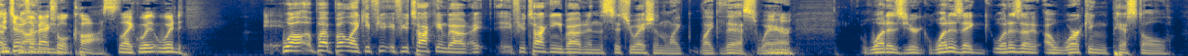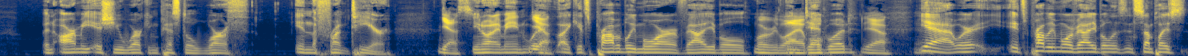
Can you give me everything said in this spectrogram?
In terms of actual costs, like would, would well, but but like if you if you're talking about if you're talking about in the situation like like this where Mm-hmm. What is your what is a what is a, a working pistol, an army issue working pistol worth in the frontier? yes, You know what I mean? Where, Yeah. Like it's probably more valuable, more in reliable Deadwood. Yeah, Yeah. where it's probably more valuable in some place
